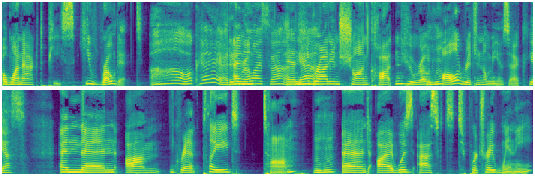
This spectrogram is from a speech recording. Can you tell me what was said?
a one act piece. He wrote it. Oh, okay. I didn't realize that. And yeah. he brought in Sean Cotton, who wrote all original music. yes. And then um, Grant played Tom, and I was asked to portray Winnie.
